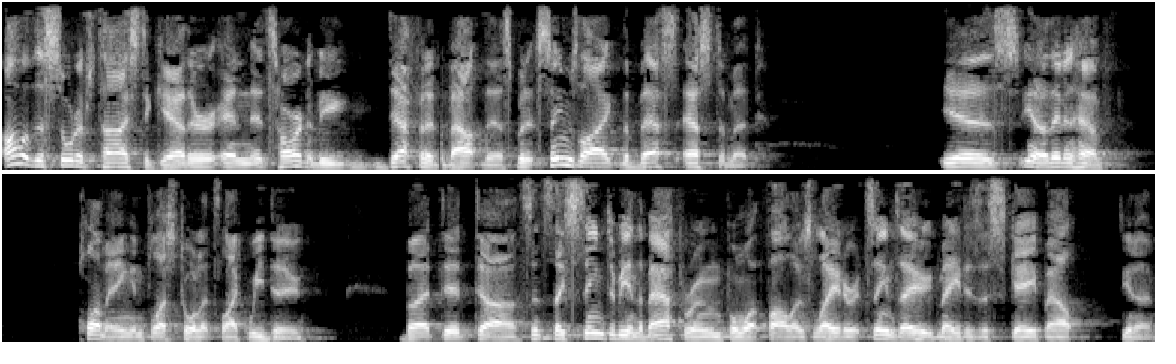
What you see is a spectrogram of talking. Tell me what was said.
All of this sort of ties together, and it's hard to be definite about this, but it seems like the best estimate is, you know, they didn't have plumbing and flush toilets like we do. But it, uh, since they seem to be in the bathroom from what follows later, it seems Ehud made his escape out, you know,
